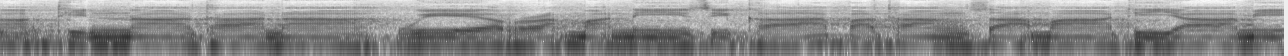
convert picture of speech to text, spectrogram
อทินนาธานา เวรมณีสิกขาปะทังสมาธิยามิ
